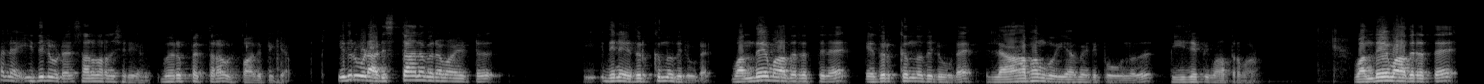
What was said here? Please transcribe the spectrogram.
അല്ല ഇതിലൂടെ സാർ പറഞ്ഞ ശരിയാണ്. വെറുപ്പ് എത്ര ഉൽപ്പാദിപ്പിക്കാം? ഇതിലൂടെ അടിസ്ഥാനപരമായിട്ട് ഇതിനെ എതിർക്കുന്നതിലൂടെ വന്ദേ മാതരത്തിനെ എതിർക്കുന്നതിലൂടെ ലാഭം കൊയ്യാൻ വേണ്ടി പോകുന്നത് ബി ജെ പി മാത്രമാണ്. വന്ദേ മാതരത്തെ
